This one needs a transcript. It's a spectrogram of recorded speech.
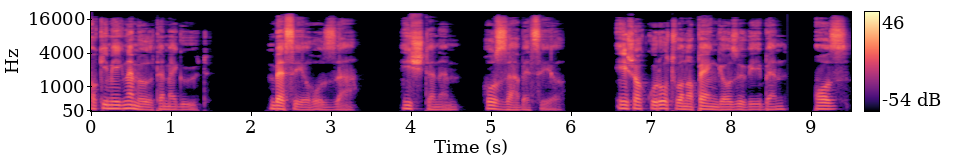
aki még nem ölte meg őt. Beszél hozzá. Istenem, hozzá beszél. És akkor ott van a penge az övében, az,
